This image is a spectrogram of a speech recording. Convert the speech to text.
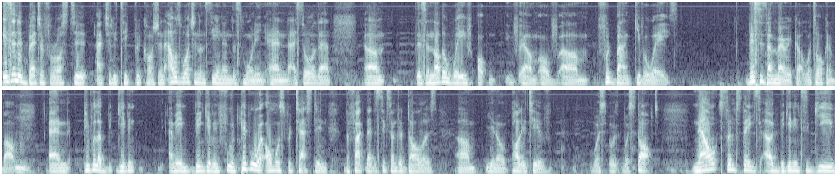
Isn't it better for us to actually take precaution? I was watching on CNN this morning and I saw that um, there's another wave of, um, of um, food bank giveaways this is America we're talking about, and people are giving. I mean, being given food. People were almost protesting the fact that the six hundred dollars, um, you know, palliative was, was was stopped. Now, some states are beginning to give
